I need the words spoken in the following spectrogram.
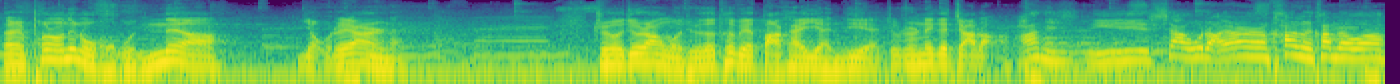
但是碰到那种混的啊，有这样的，之后就让我觉得特别大开眼界。就是那个家长啊，你你下午咋样啊？看没看着啊？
